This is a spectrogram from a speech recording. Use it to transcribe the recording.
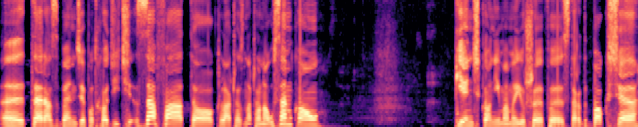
E, Teraz będzie podchodzić Zafa, to klacz oznaczona ósemką. Pięć koni mamy już w startboxie.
